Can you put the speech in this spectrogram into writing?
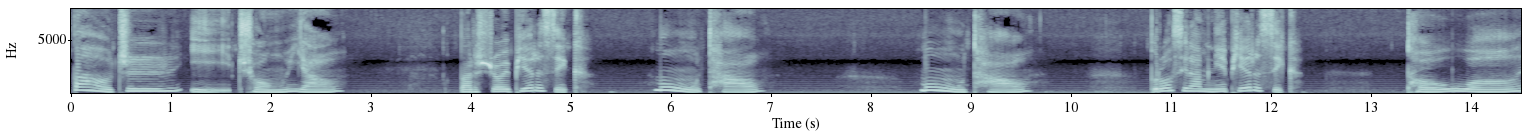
报之以琼瑶。Большой персик，木桃。木桃，бросила мне персик，投我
